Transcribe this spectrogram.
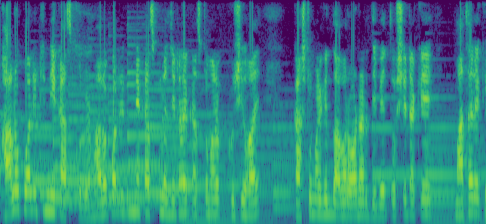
ভালো কোয়ালিটি নিয়ে কাজ করবেন। ভালো কোয়ালিটি নিয়ে কাজ করলে যেটা হয় কাস্টমার খুশি হয় কাস্টমার কিন্তু আবার অর্ডার দিবে। তো সেটাকে মাথায় রেখে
